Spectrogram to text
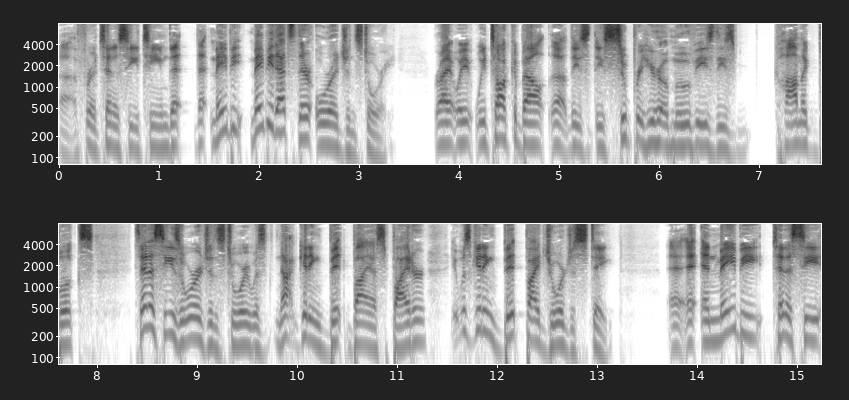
uh, for a Tennessee team that that maybe maybe that's their origin story, right? We we talk about uh, these these superhero movies, these comic books. Tennessee's origin story was not getting bit by a spider; it was getting bit by Georgia State, and, and maybe Tennessee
